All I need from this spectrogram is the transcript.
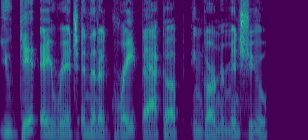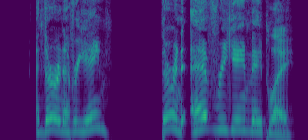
you get A Rich and then a great backup in Gardner Minshew, and they're in every game. They're in every game they play.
